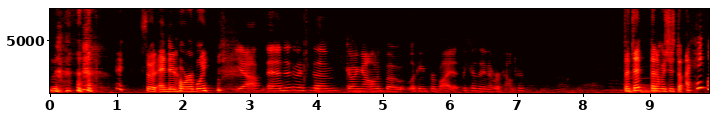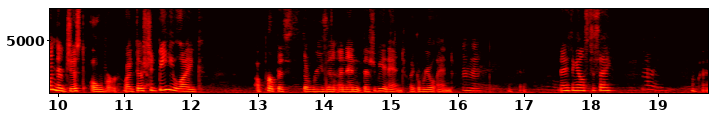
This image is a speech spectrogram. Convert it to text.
so it ended horribly. Yeah, it ended with them going out on a boat looking for Byatt because they never found her. That's it. Then it was just. I hate when they're just over. Like there should be like a purpose, the reason, an end. There should be an end, like a real end. Mm-hmm. Anything else to say? Okay.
